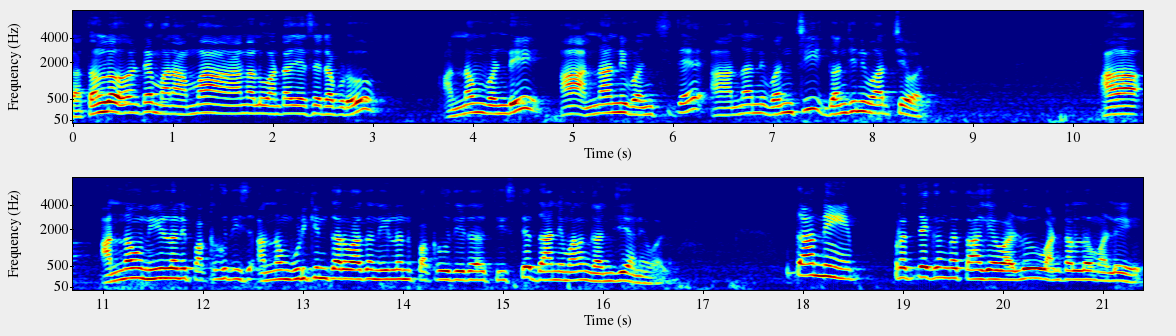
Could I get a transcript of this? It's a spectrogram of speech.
గతంలో అంటే మన అమ్మ నాన్నలు వంట చేసేటప్పుడు అన్నం వండి ఆ అన్నాన్ని వంచితే ఆ అన్నాన్ని వంచి గంజిని వార్చేవారు. ఆ అన్నం నీళ్ళని పక్కకు తీసి అన్నం ఉడికిన తర్వాత నీళ్ళని పక్కకు తీ తీస్తే దాన్ని మనం గంజి అనేవాళ్ళం. దాన్ని ప్రత్యేకంగా తాగేవాళ్ళు వంటల్లో మళ్ళీ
